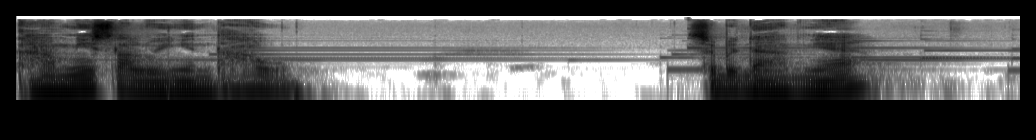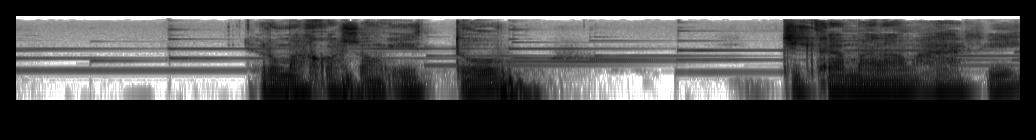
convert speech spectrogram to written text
Kami selalu ingin tahu. Sebenarnya, rumah kosong itu jika malam hari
